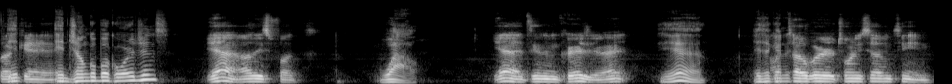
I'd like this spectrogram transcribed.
In, Fucking in Jungle Book Origins? yeah, all these fucks. Wow. Yeah, it's gonna be crazy, right? Yeah. Is it gonna? October 2017.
